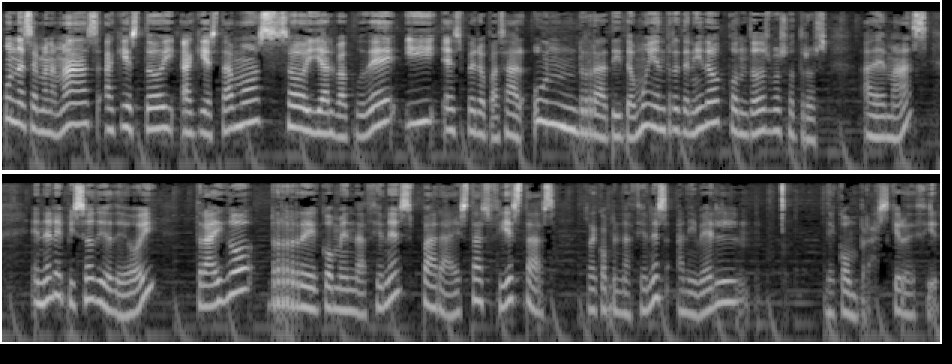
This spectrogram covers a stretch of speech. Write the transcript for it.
Una semana más, aquí estoy, aquí estamos, soy Alba Cudé y espero pasar un ratito muy entretenido con todos vosotros. Además, en el episodio de hoy traigo recomendaciones para estas fiestas, recomendaciones a nivel de compras, quiero decir.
